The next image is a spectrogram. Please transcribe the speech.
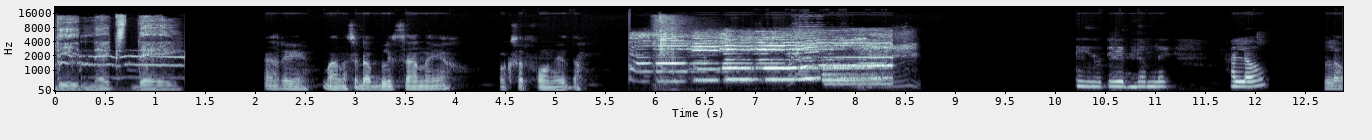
The next day. అరే మనసు డబ్బులు ఇస్తా అన్నయ్య. ఒకసారి ఫోన్ చేద్దాం. ఏదో తీద్దాంలే హలో? హలో?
